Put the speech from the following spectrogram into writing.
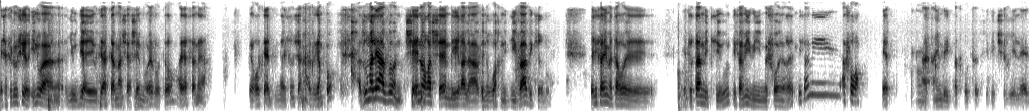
יש אפילו שיר, אילו היהודי היה יודע כמה שהשם אוהב אותו, היה שמח. ורוקד, לפני עשרים שנה, אז גם פה. אז הוא מלא עוון, שאין אור השם מאיר עליו, אין רוח נדיבה בקרבו. ולפעמים אתה רואה את אותה מציאות, לפעמים היא מפוארת, לפעמים היא אפורה. כן? האם בהתפתחות הטבעית של ילד,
